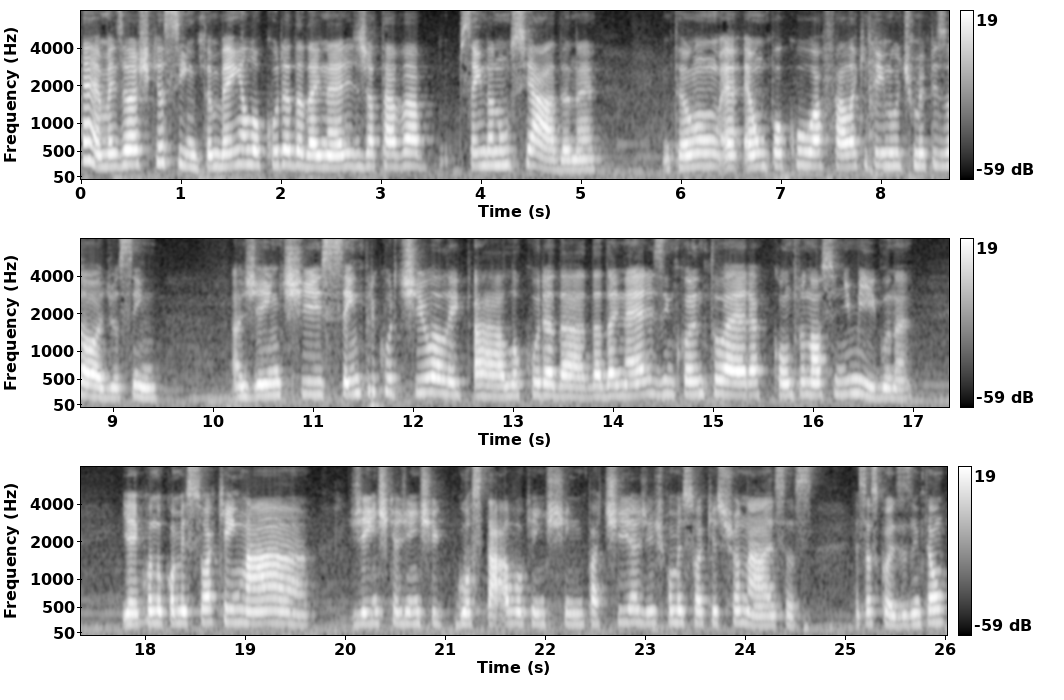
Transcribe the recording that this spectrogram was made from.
É, mas eu acho que assim, também a loucura da Daenerys já estava sendo anunciada, né? Então é, é um pouco a fala que tem no último episódio, assim. A gente sempre curtiu a, a loucura da, da Daenerys enquanto era contra o nosso inimigo, né? E aí quando começou a queimar gente que a gente gostava ou que a gente tinha empatia, a gente começou a questionar essas, essas coisas. Então,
